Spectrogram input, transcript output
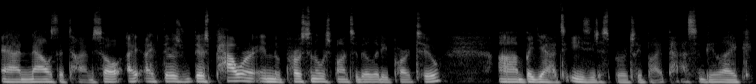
And now's the time. So I, I, there's, there's power in the personal responsibility part too. Um, but yeah, it's easy to spiritually bypass and be like,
